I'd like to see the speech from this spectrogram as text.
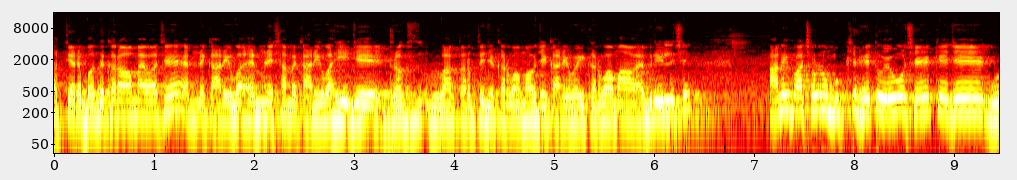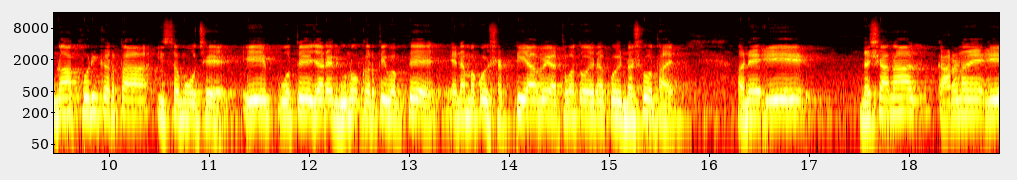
અત્યારે બંધ કરવામાં આવ્યા છે. એમને કાર્યવાહી એમની સામે કાર્યવાહી જે ડ્રગ્સ વિભાગ તરફથી જે કરવામાં આવે છે કાર્યવાહી કરવામાં આવી રહેલી છે. આની પાછળનો મુખ્ય હેતુ એવો છે કે જે ગુનાખોરી કરતા ઈસમો છે, એ પોતે જ્યારે ગુનો કરતી વખતે એનામાં કોઈ શક્તિ આવે અથવા તો એને કોઈ નશો થાય અને એ નશાના કારણે એ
